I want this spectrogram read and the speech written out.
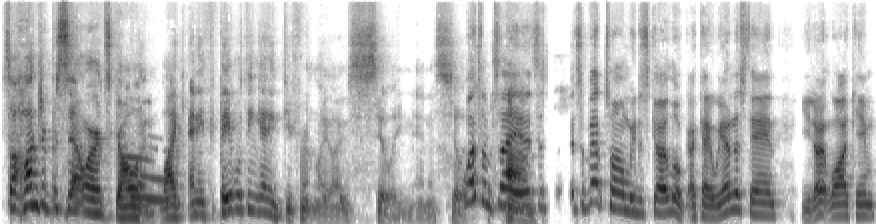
It's a hundred percent where it's going. Like, and if people think any differently, like, it's silly, man. It's silly. What I'm saying. Um, it's just, it's about time we just go. Look, okay, we understand you don't like him.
